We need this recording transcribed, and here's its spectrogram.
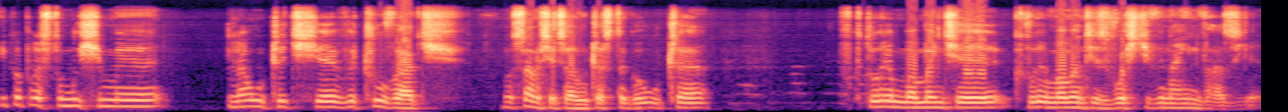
I po prostu musimy nauczyć się wyczuwać. No sam się cały czas tego uczę, w którym momencie, który moment jest właściwy na inwazję.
